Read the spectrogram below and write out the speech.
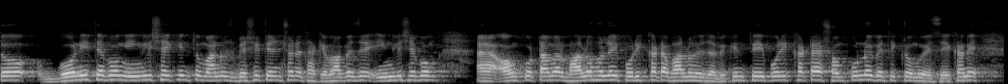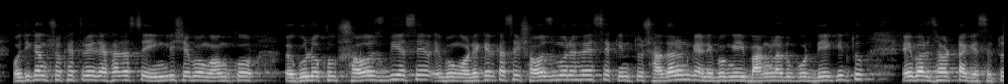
তো গণিত এবং ইংলিশে কিন্তু মানুষ বেশি টেনশনে থাকে। ভাবে যে ইংলিশ এবং অঙ্কটা আমার ভালো হলেই পরীক্ষাটা ভালো হয়ে যাবে। কিন্তু এই পরীক্ষাটা সম্পূর্ণই ব্যতিক্রম হয়েছে। এখানে অধিকাংশ ক্ষেত্রে দেখা যাচ্ছে ইংলিশ এবং অঙ্কগুলো খুব সহজ দিয়েছে এবং অনেকের কাছেই সহজ মনে হয়েছে, কিন্তু সাধারণ জ্ঞান এবং এই বাংলার উপর দিয়ে কিন্তু এবার ঝড়টা গেছে। তো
